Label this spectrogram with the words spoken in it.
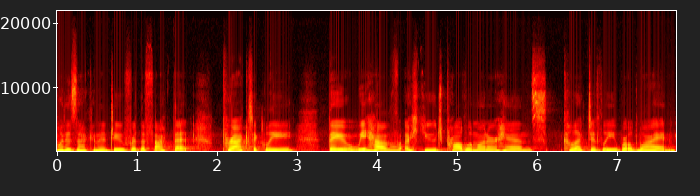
what is that going to do for the fact that practically they we have a huge problem on our hands collectively worldwide.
